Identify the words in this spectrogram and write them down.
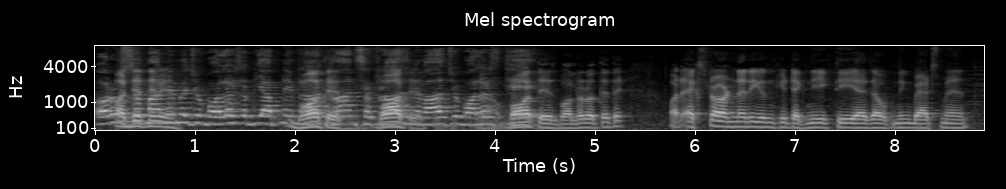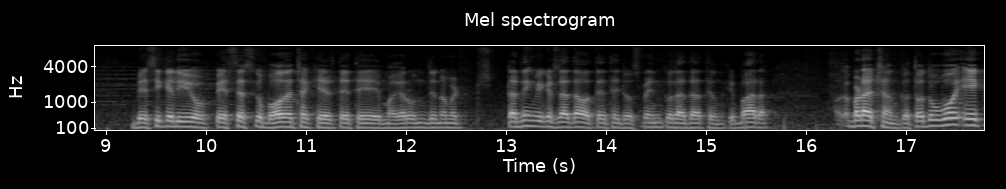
और उस जमाने में जो बॉलर्स अभी आपने बहुत खान सरफराज नवाज़ जो बॉलर्स थे। बहुत तेज बॉलर होते थे। और एक्स्ट्रा ऑर्डनरी उनकी टेक्निक थी as a opening batsman basically वो पेसर्स को बहुत अच्छा खेलते थे मगर उन दिनों में टर्निंग विकेट ज़्यादा होते थे जो स्पिन को ज़्यादा थे उनके बारह बड़ा अच्छा उनको। तो, तो वो एक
